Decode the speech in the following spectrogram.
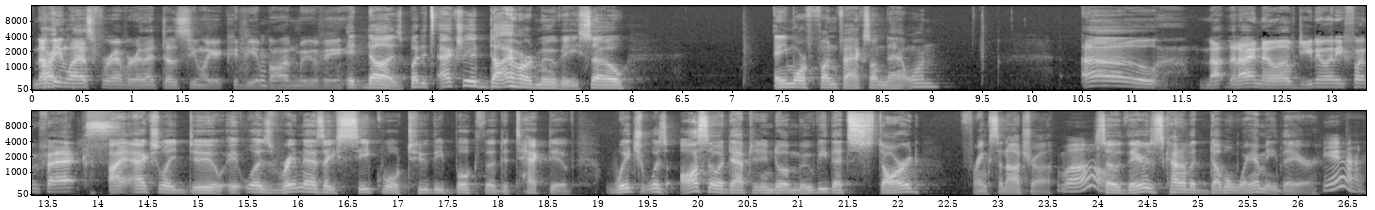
Nothing right. Lasts Forever. That does seem like it could be a Bond movie. It does, but it's actually a Die Hard movie. So, any more fun facts on that one? oh, not that I know of. Do you know any fun facts? I actually do. It was written as a sequel to the book The Detective, which was also adapted into a movie that starred Frank Sinatra. Whoa. So there's kind of a double whammy there. Yeah.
